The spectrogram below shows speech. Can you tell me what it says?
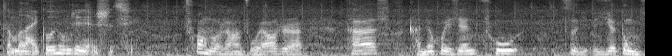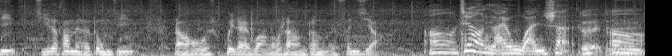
怎么来沟通这件事情？创作上主要是他肯定会先出自己的一些动机，吉他方面的动机，然后会在网络上跟我们分享。哦，这样来完善。对，嗯。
